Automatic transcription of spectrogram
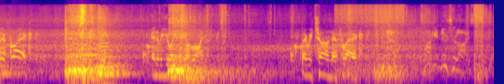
their flag. Enemy UAV online. They return their flag. Target neutralized.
